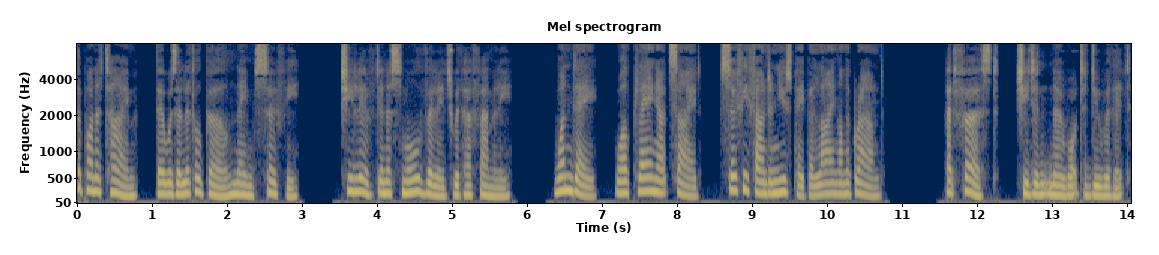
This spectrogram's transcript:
upon a time, there was a little girl named Sophie. She lived in a small village with her family. One day, while playing outside, Sophie found a newspaper lying on the ground. At first, she didn't know what to do with it.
